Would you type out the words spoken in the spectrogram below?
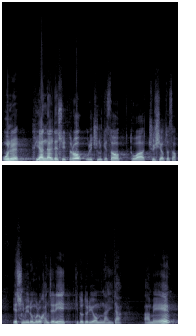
오늘 귀한 날 될 수 있도록 우리 주님께서 도와 주시옵소서. 예수님 이름으로 간절히 기도드리옵나이다. 아멘.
